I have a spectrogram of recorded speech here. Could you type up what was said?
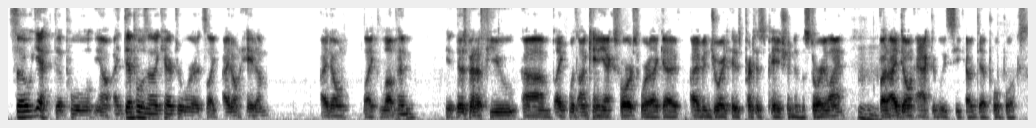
So yeah, Deadpool. You know, I- Deadpool's another character where it's like I don't hate him, I don't like love him. There's been a few um, like with Uncanny X Force where like I've I've enjoyed his participation in the storyline, Mm-hmm. but I don't actively seek out Deadpool books.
